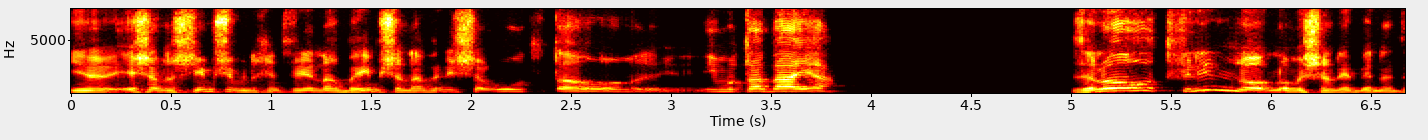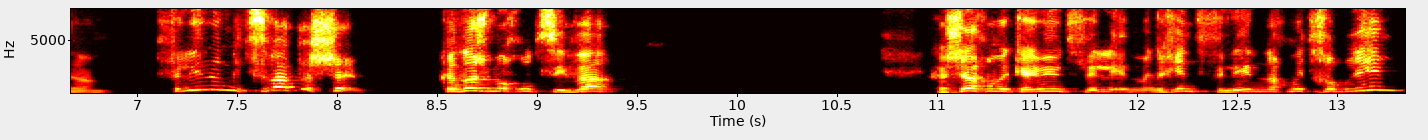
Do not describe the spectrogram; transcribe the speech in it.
יש אנשים שמניחים תפילין 40 שנה ונשארו אותו, עם אותה בעיה. זה לא, תפילין לא, לא משנה בן אדם, תפילין זה מצוות השם. הקדוש ברוך הוא ציווה. כאשר אנחנו מקיימים תפילין, מניחים תפילין, אנחנו מתחברים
